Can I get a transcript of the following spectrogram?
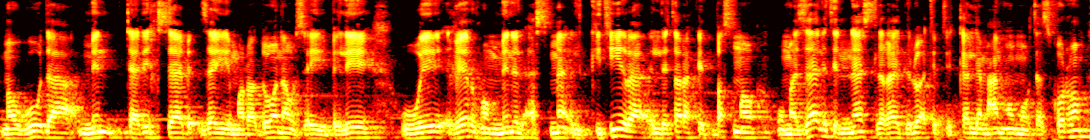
موجودة من تاريخ سابق زي مارادونا وزي بيليه وغيرهم من الأسماء الكتيرة اللي تركت بصمة. وما زالت الناس لغاية دلوقتي بتتكلم عنهم عنهم وتذكرهم.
